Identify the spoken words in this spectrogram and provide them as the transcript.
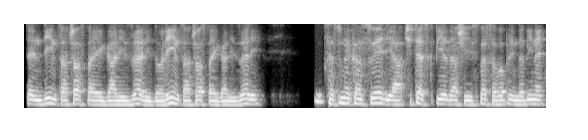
tendința aceasta a egalizării, dorința aceasta a egalizării se spune că în Suedia, citesc pilda și sper să vă prindă bine,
